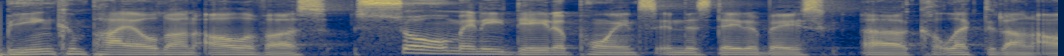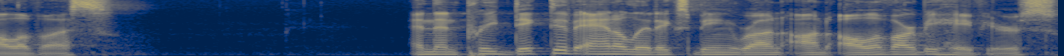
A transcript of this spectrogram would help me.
being compiled on all of us. So many data points in this database uh, collected on all of us. And then predictive analytics being run on all of our behaviors.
